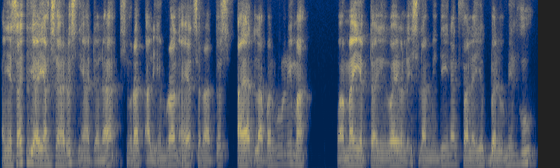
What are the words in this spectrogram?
Hanya saja yang seharusnya adalah surat Ali Imran ayat 100 ayat 85. Wa may yabtaghi ghairal islami dinan fala yuqbalu minhu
